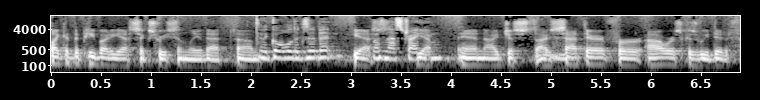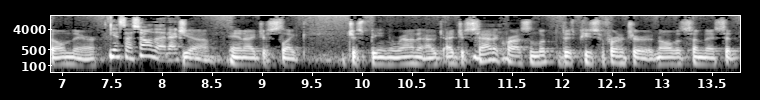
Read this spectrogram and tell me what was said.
like at the Peabody Essex recently. That um, The gold exhibit. yes, Wasn't that striking? Yep. And I just I sat there for hours because we did a film there. Yes, I saw that actually. Yeah, and I just like just being around it. I, I just sat across and looked at this piece of furniture, and all of a sudden I said,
